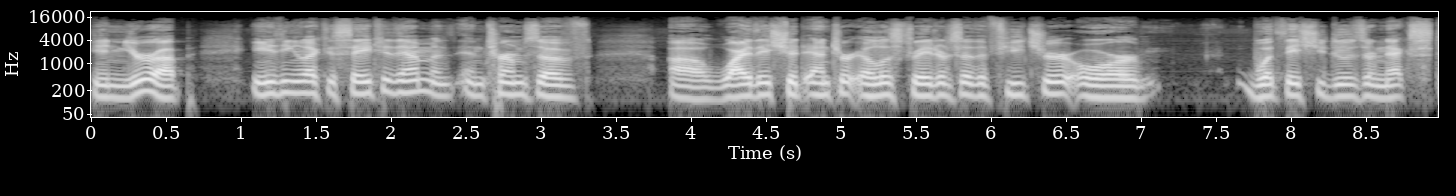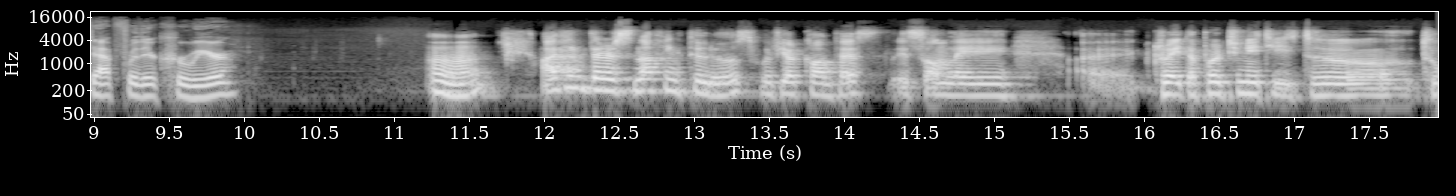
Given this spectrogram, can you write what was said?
in Europe, anything you'd like to say to them in, in terms of uh, why they should enter Illustrators of the Future or what they should do as their next step for their career? Mhm. I think there's nothing to lose with your contest. It's only a great opportunity to to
